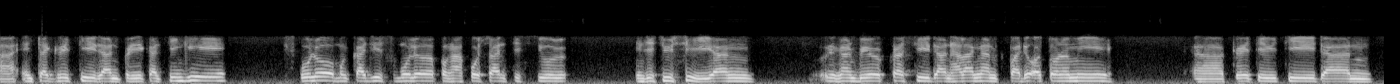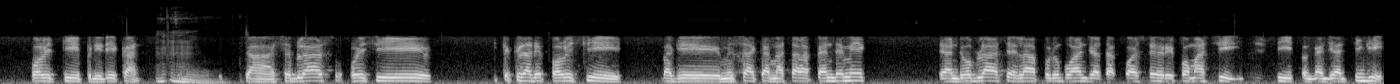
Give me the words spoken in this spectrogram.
uh, integriti dan pendidikan tinggi. Sepuluh mengkaji semula penghapusan institusi, institusi yang dengan birokrasi dan halangan kepada autonomi, uh, kreativiti dan kualiti pendidikan. Uh, sebelas polisi kita kena ada polisi bagi menyelesaikan masalah pandemik dan 12 adalah penubuhan kuasa reformasi institusi pengkajian tinggi.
